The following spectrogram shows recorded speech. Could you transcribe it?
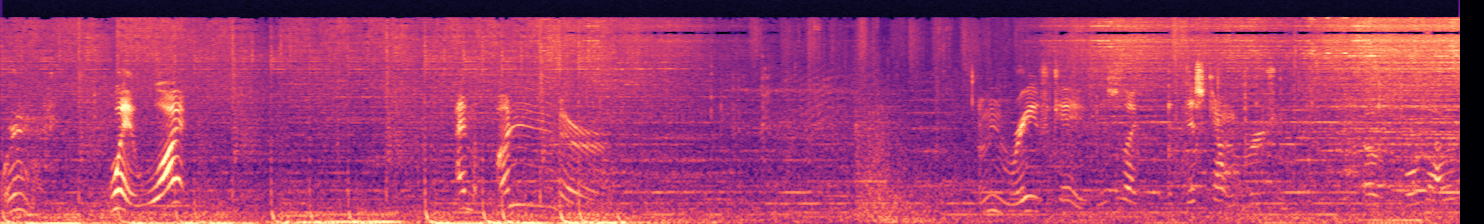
Where am I? Wait, what? I'm under. I'm Rave Cave. This is like a discount version of four hours.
